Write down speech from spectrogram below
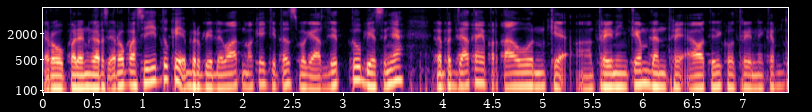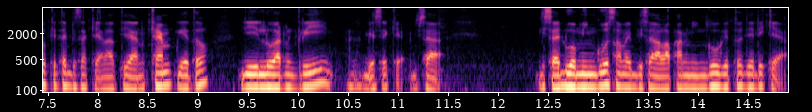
Eropa dan garis Eropa sih itu kayak berbeda banget. Makanya kita sebagai atlet tuh biasanya dapat jatah ya per tahun kayak uh, training camp dan tryout. Jadi kalau training camp tuh kita bisa kayak latihan camp gitu di luar negeri biasanya kayak bisa bisa dua minggu sampai bisa 8 minggu gitu. Jadi kayak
